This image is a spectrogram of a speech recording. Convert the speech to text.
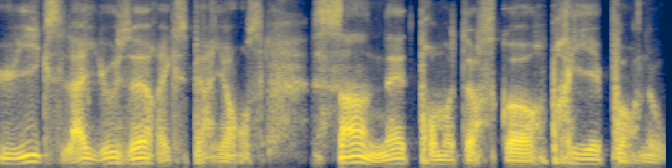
UX, la User Experience. Saint Net Promoter Score, priez pour nous.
